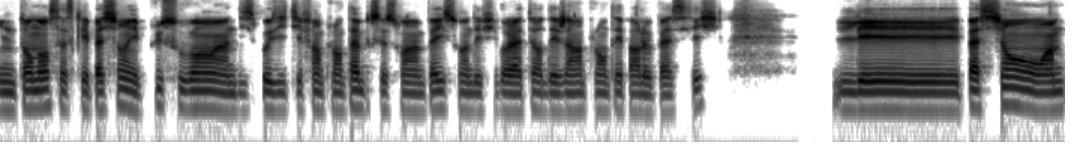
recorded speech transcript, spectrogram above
une tendance à ce que les patients aient plus souvent un dispositif implantable, que ce soit un PACE ou un défibrillateur déjà implanté par le passé. Les patients ont un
